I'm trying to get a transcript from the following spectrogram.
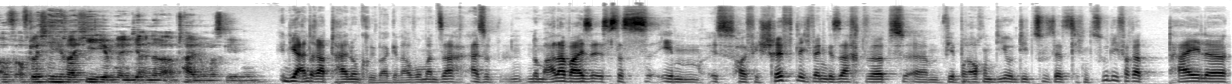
auf, auf gleicher Hierarchieebene in die andere Abteilung was geben. In die andere Abteilung rüber, genau, wo man sagt, also normalerweise ist das eben ist häufig schriftlich, wenn gesagt wird, ähm, wir brauchen die und die zusätzlichen Zuliefererteile,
